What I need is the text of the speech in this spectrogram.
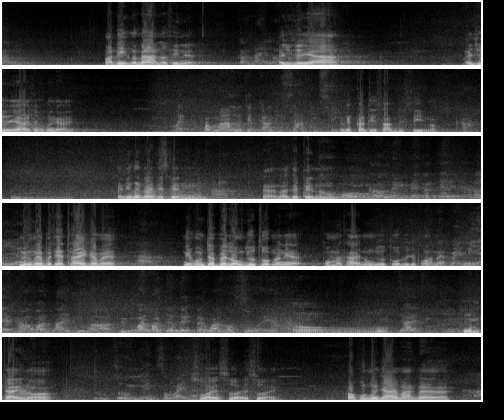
ทวัดนี้ก็นานแล้วสิเนี่ยำก็หลายร้อยอยุธยาอยุธยาใช่ไหมคุณยายไม่ประมาณรัชกาลที่สามที่สี่รัชกาลที่สามที่สี่เนาะค่ะ อืมอันนี้ก็น่าจะเป็นสวยนะคะ อ่าน่าจะเป็นประตูโบสถ์ของเราหนึ่งในประเทศไทยอะหนึ่งในประเทศไทยใช่ไหม ค่ะนี่ผมจะไปลง YouTube นะเนี่ย ผมมาถ่ายลง YouTube โดยเฉพาะแบเลยบไม่มีอะค่ะวันไหนที่ว่าถึงว่าเราจะเล็กแต่ว่าเราสวยอะค่ะอ๋อภูมิใจจริงๆภูมิใจเนาะสูงสูงยิ่งสวยนะสวยสวยสวยขอบคุณคุณยายมากนะ ค่ะ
